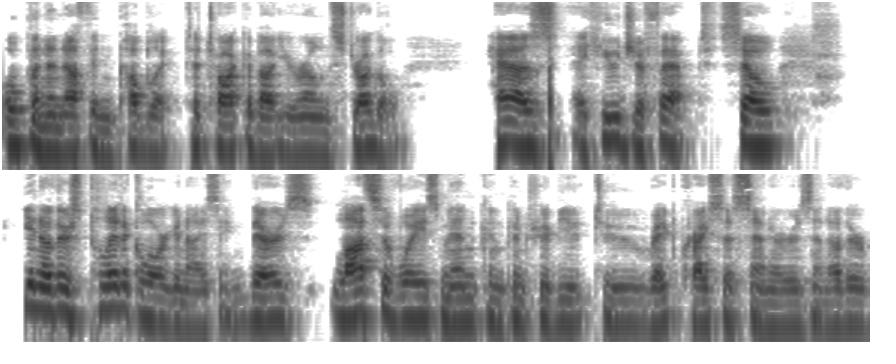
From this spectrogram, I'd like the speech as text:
open enough in public to talk about your own struggle has a huge effect. So, you know, there's political organizing. There's lots of ways men can contribute to rape crisis centers and other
